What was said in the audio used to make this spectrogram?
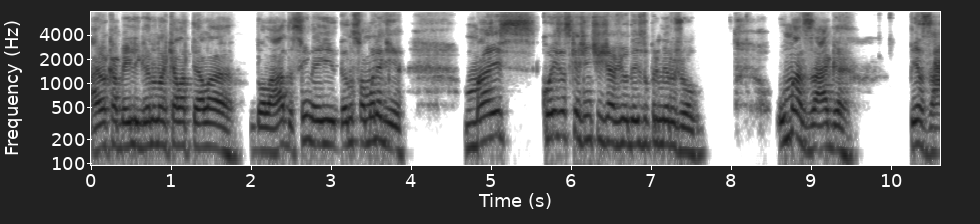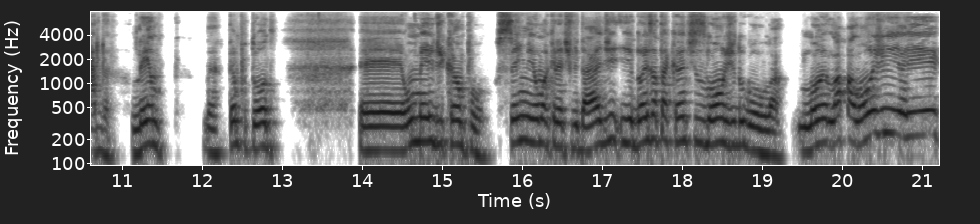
aí eu acabei ligando naquela tela do lado, assim, né, e dando só uma olhadinha. Mas coisas que a gente já viu desde o primeiro jogo. Uma zaga pesada, lenta, né, o tempo todo. É, um meio de campo sem nenhuma criatividade e dois atacantes longe do gol lá. Lá para longe, e aí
